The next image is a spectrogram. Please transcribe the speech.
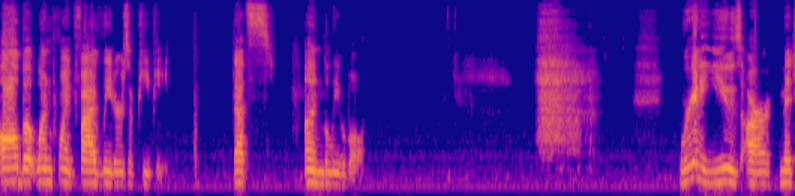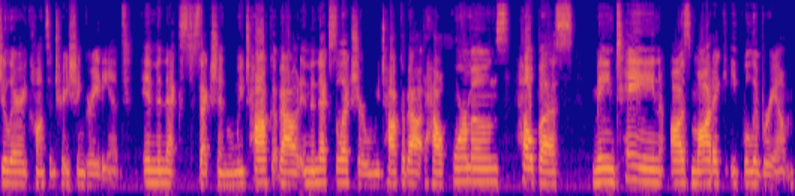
all but 1.5 liters of PP. That's unbelievable. We're going to use our medullary concentration gradient in the next section when we talk about, in the next lecture, when we talk about how hormones help us maintain osmotic equilibrium.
